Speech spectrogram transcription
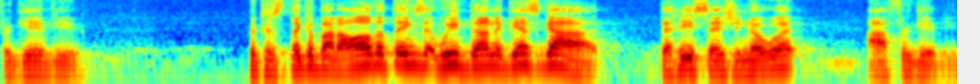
forgive you? Because think about all the things that we've done against God that He says, you know what? I forgive you.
